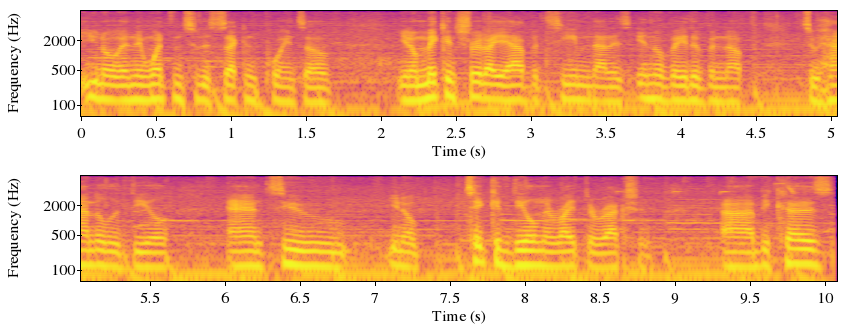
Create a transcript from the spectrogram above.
you know, and it went into the second point of, you know, making sure that you have a team that is innovative enough to handle the deal and to, you know, take a deal in the right direction. Uh, because,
